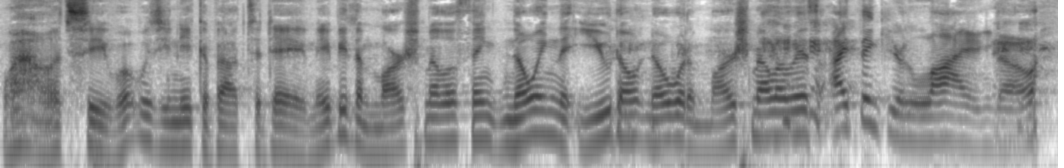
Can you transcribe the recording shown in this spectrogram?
Wow, let's see. What was unique about today? Maybe the marshmallow thing. Knowing that you don't know what a marshmallow is, I think you're lying, though.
